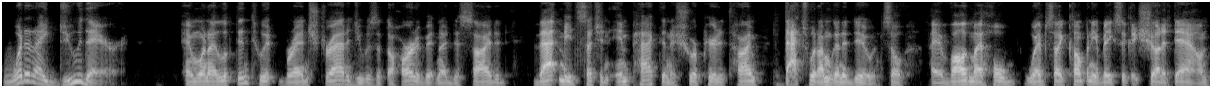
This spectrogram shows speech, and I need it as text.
what did I do there? And when I looked into it, brand strategy was at the heart of it. And I decided that made such an impact in a short period of time. That's what I'm going to do. And so I evolved my whole website company. I basically shut it down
